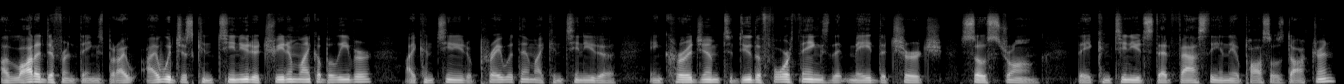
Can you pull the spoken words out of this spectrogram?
a lot of different things but I, I would just continue to treat him like a believer i continue to pray with him i continue to encourage him to do the four things that made the church so strong they continued steadfastly in the apostles' doctrine.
